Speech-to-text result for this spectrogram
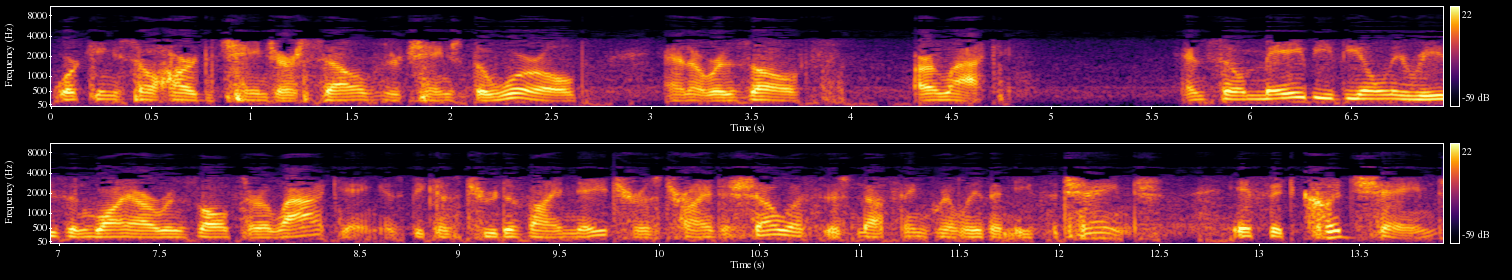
working so hard to change ourselves or change the world, and our results are lacking. And so maybe the only reason why our results are lacking is because true divine nature is trying to show us there's nothing really that needs to change. If it could change,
